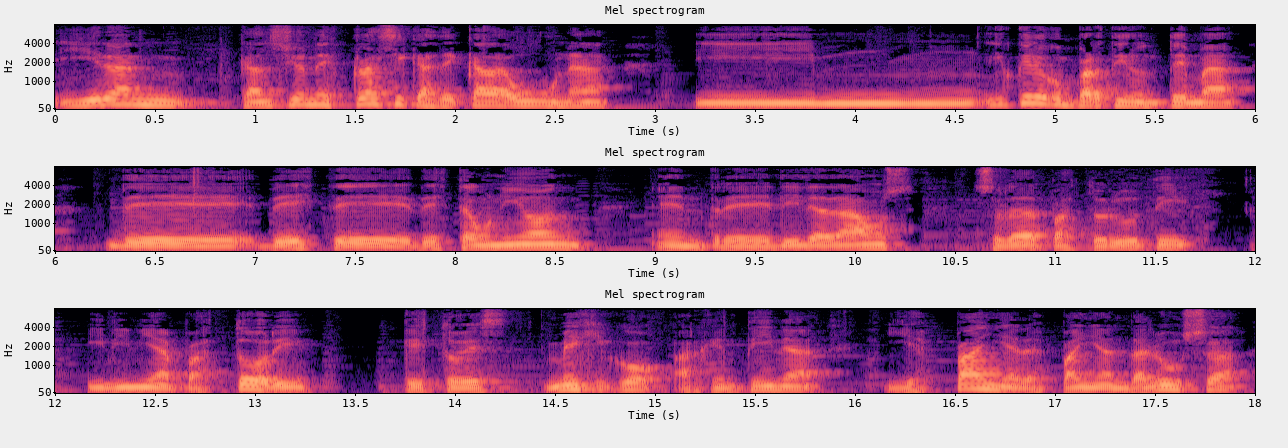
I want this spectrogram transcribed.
y eran canciones clásicas de cada una. Mm, y, quiero compartir un tema de, de, este, de esta unión entre Lila Downs, Soledad Pastoruti y Niña Pastori, que esto es México, Argentina y España, la España andaluza,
